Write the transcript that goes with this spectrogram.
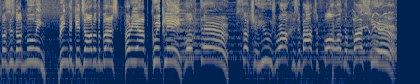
bus is not moving. Bring the kids out of the bus. Hurry up, quickly. Look there! Such a huge rock is about to fall on the bus here!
